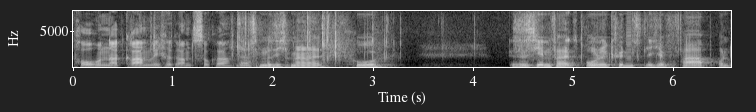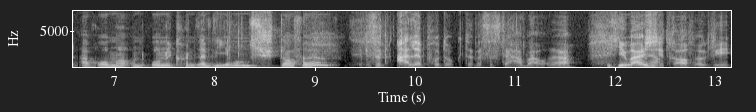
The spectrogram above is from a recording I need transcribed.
Pro 100 Gramm, wie viel Gramm Zucker? Das muss ich mal. Puh. Es ist jedenfalls ohne künstliche Farb- und Aroma und ohne Konservierungsstoffe. Das sind alle Produkte, das ist der Hammer, oder? Hier Überall steht drauf irgendwie,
